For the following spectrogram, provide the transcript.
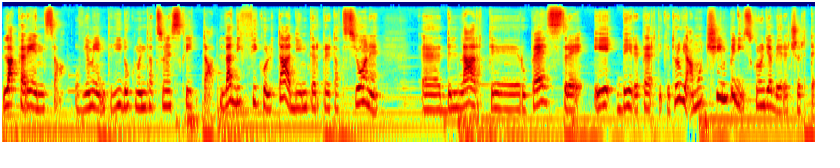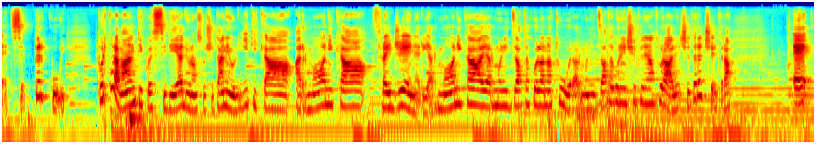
la carenza ovviamente di documentazione scritta la difficoltà di interpretazione eh, dell'arte rupestre e dei reperti che troviamo ci impediscono di avere certezze. Per cui portare avanti quest'idea di una società neolitica armonica fra i generi, armonica e armonizzata con la natura, armonizzata con i cicli naturali, eccetera, eccetera, è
